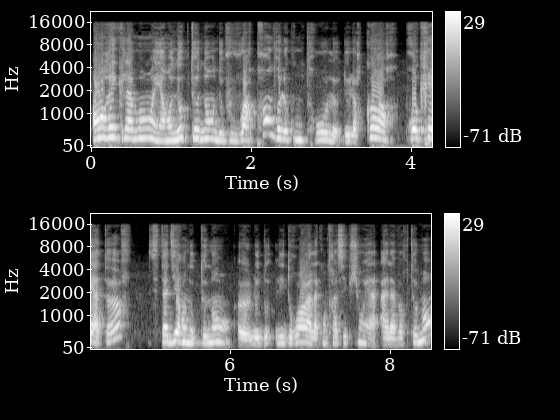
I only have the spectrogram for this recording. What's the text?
en réclamant et en obtenant de pouvoir prendre le contrôle de leur corps procréateur, c'est-à-dire en obtenant euh, le, les droits à la contraception et à l'avortement,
